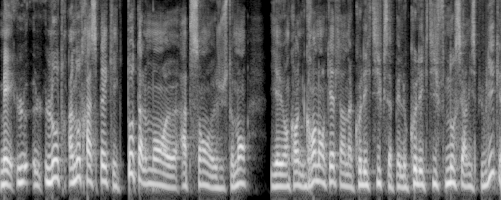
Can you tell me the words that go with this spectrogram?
Mais l'autre, un autre aspect qui est totalement euh, absent, euh, justement, il y a eu encore une grande enquête d'un collectif qui s'appelle le collectif Nos services publics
